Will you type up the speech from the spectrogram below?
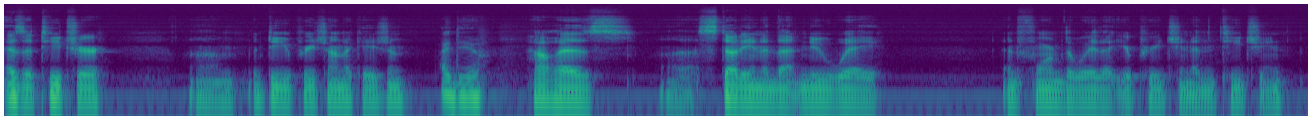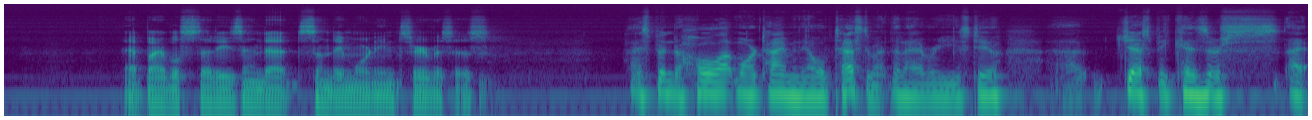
as a teacher, um, do you preach on occasion? I do. How has uh, studying in that new way informed the way that you're preaching and teaching at Bible studies and at Sunday morning services? I spend a whole lot more time in the Old Testament than I ever used to, uh, just because there's I,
